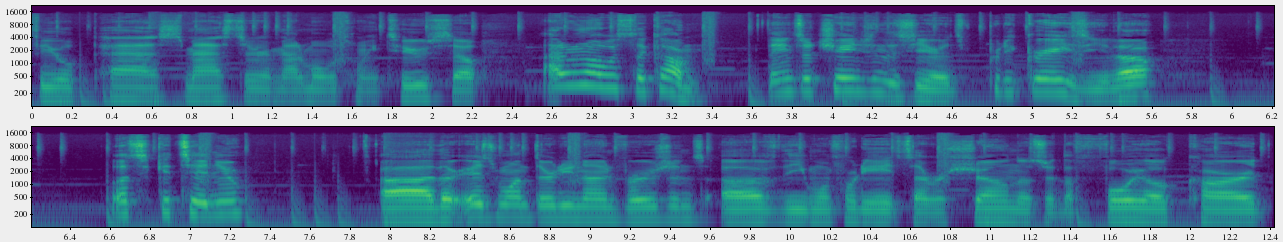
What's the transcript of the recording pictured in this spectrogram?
field pass master in Madden Mobile 22. So I don't know what's to come. Things are changing this year. It's pretty crazy, you know? Let's continue. Uh, there is 139 versions of the 148s that were shown. Those are the foil cards.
